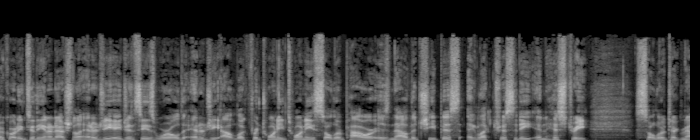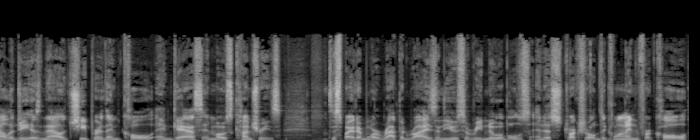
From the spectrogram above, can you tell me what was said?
According to the International Energy Agency's World Energy Outlook for 2020, solar power is now the cheapest electricity in history. Solar technology is now cheaper than coal and gas in most countries. Despite a more rapid rise in the use of renewables and a structural decline for coal,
